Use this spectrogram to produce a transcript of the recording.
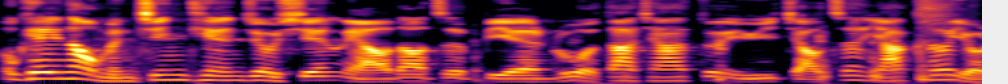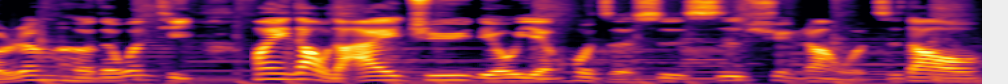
OK，那我们今天就先聊到这边。如果大家对于矫正牙科有任何的问题，欢迎到我的 IG 留言或者是私讯让我知道哦。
